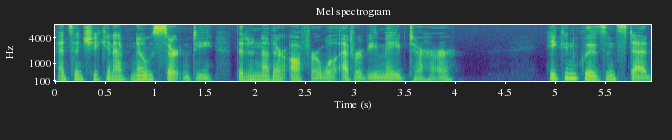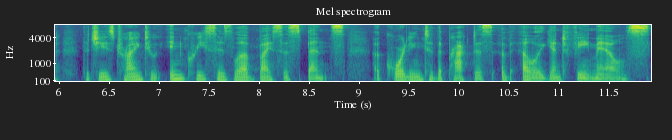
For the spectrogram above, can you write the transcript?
and since she can have no certainty that another offer will ever be made to her. He concludes instead that she is trying to increase his love by suspense, according to the practice of elegant females.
